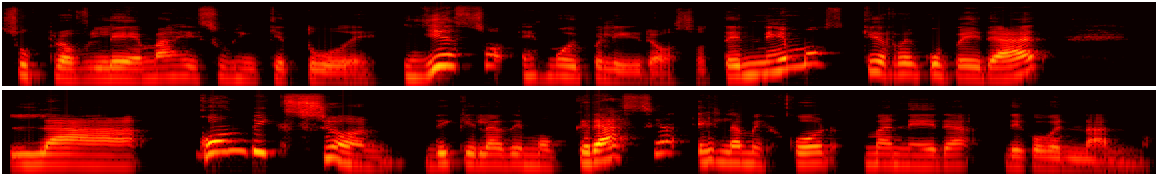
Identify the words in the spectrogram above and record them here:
sus problemas y sus inquietudes. Y eso es muy peligroso. Tenemos que recuperar la convicción de que la democracia es la mejor manera de gobernarnos.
